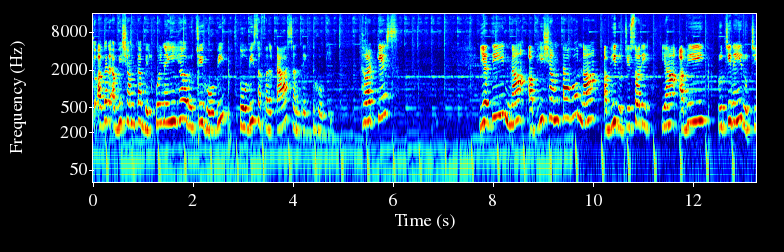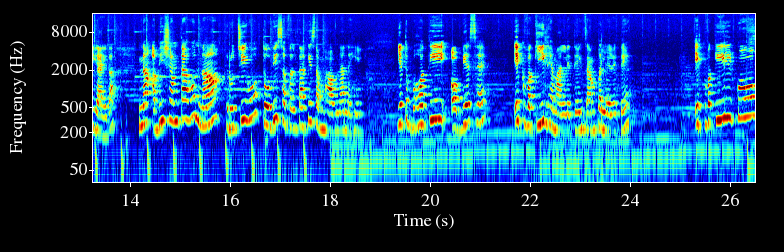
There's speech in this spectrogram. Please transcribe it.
तो अगर अभिक्षमता बिल्कुल नहीं है और रुचि हो भी तो भी सफलता संदिग्ध होगी। थर्ड केस यदि ना अभिक्षमता हो, ना अभिरुचि सॉरी यहाँ अभी रुचि नहीं, रुचि आएगा। ना अभिक्षमता हो, ना रुचि हो तो भी सफलता की संभावना नहीं। ये तो बहुत ही ऑब्वियस है। एक वकील है, मान लेते हैं एग्ज़ाम्पल ले लेते हैं। एक वकील को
